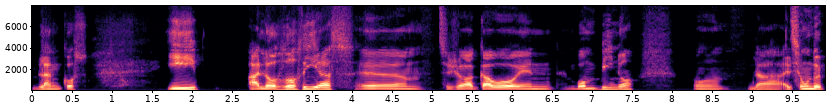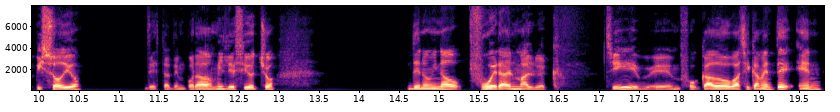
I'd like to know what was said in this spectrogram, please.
blancos. Y a los dos días em, se llevó a cabo en Bombino el segundo episodio de esta temporada 2018, denominado Fuera del Malbec, ¿sí? enfocado básicamente en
